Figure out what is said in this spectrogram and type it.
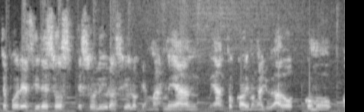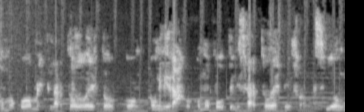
Te podría decir, esos, esos libros han sido los que más me han, me han tocado y me han ayudado como cómo puedo mezclar todo esto con, con liderazgo, cómo puedo utilizar toda esta información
